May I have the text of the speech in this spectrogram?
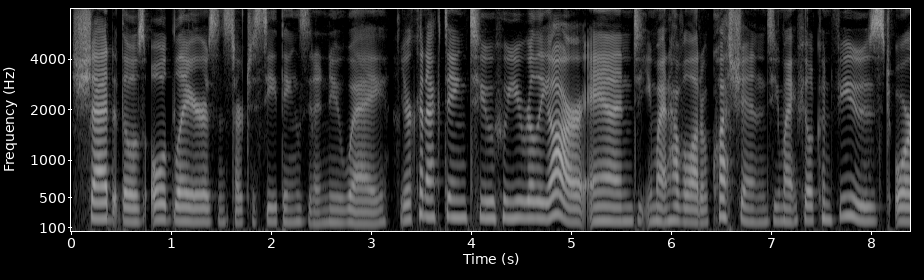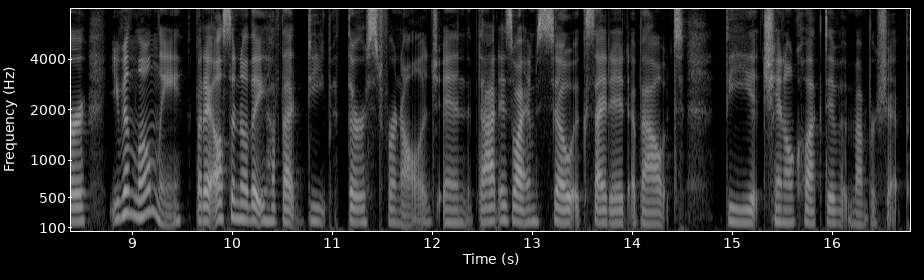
shed those old layers and start to see things in a new way. You're connecting to who you really are, and you might have a lot of questions. You might feel confused or even lonely. But I also know that you have that deep thirst for knowledge, and that is why I'm so excited about the Channel Collective membership.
